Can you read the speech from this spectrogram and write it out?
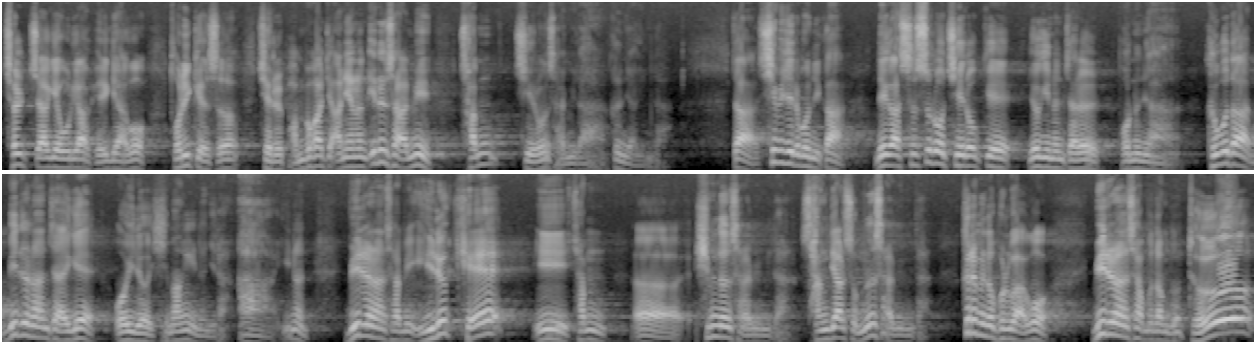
철저하게 우리가 회개하고 돌이켜서 죄를 반복하지 아니하는 이런 사람이 참 지혜로운 사람이다. 그런 이야기입니다. 자, 12절에 보니까 내가 스스로 지혜롭게 여기는 자를 보느냐. 그보다 미련한 자에게 오히려 희망이 있느니라. 아, 이는 미련한 사람이 이렇게 이참 어, 힘든 사람입니다. 상대할 수 없는 사람입니다. 그럼에도 불구하고 미련한 사람보다도 더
